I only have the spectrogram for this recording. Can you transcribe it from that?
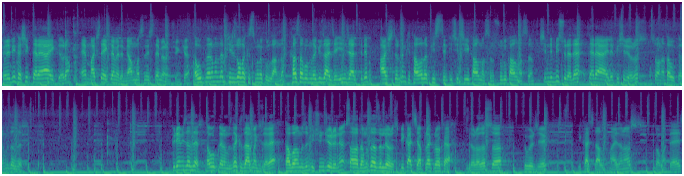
Şöyle bir kaşık tereyağı ekliyorum. En başta eklemedim. Yanmasını istemiyorum çünkü. Tavuklarımın da pirzola kısmını kullandım. Kasabımda güzelce incelttirip açtırdım ki tavada pişsin, içi çiğ kalmasın, sulu kalmasın. Şimdi bir sürede tereyağı ile pişiriyoruz. Sonra tavuklarımız hazır. Püremiz hazır. Tavuklarımız da kızarmak üzere. Tabağımızın üçüncü ürünü salatamızı hazırlıyoruz. Birkaç yaprak roka, doroloso, kıvırcık, birkaç dal maydanoz, domates,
